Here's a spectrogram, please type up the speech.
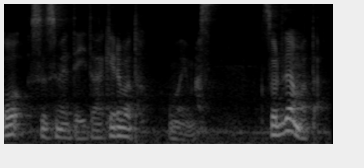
を進めていただければと思います。それではまた。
